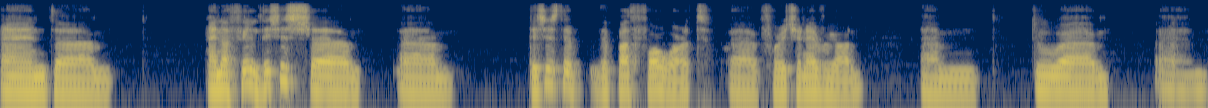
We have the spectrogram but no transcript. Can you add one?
And um, and I feel this is um, um, this is the, the path forward uh, for each and everyone um, to um, um,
